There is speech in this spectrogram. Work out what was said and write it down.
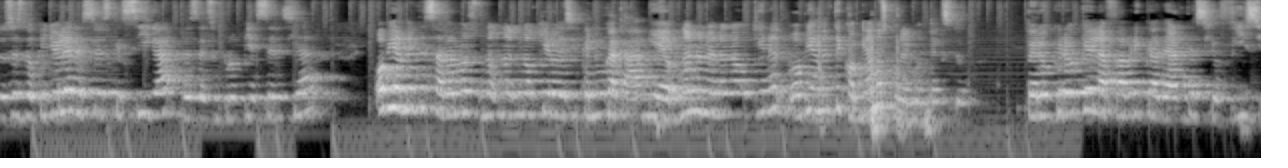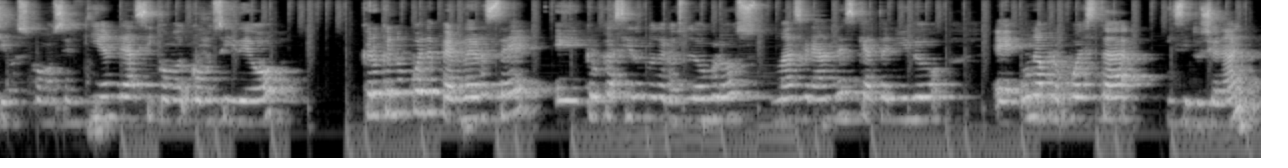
Entonces, lo que yo le deseo es que siga desde su propia esencia. Obviamente sabemos, no, no, no quiero decir que nunca cambie, no, no, no, no, no, tiene, obviamente cambiamos con el contexto, pero creo que la fábrica de artes y oficios, como se entiende, así como, como se ideó, creo que no puede perderse, eh, creo que ha sido uno de los logros más grandes que ha tenido eh, una propuesta institucional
